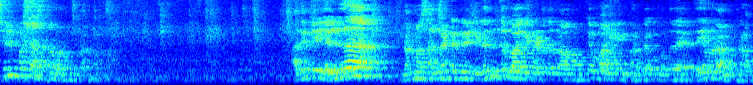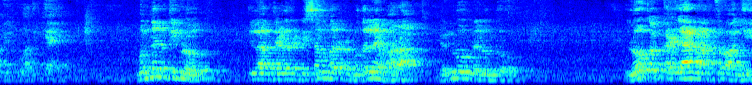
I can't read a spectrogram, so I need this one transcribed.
ಶಿಲ್ಪಶಾಸ್ತ್ರವನ್ನು ಕೂಡ. ಅದಕ್ಕೆ ಎಲ್ಲ ನಮ್ಮ ಸಂಘಟನೆ ನಿರಂತರವಾಗಿ ನಡೆದು ನಾವು ಮುಖ್ಯವಾಗಿ ಬರಬೇಕು ಅಂದರೆ ದೇವರ ಅನುಗ್ರಹ ಬೇಕು ಅದಕ್ಕೆ. ಮುಂದಿನ ತಿಂಗಳು, ಇಲ್ಲ ಅಂತ ಹೇಳಿದ್ರೆ ಡಿಸೆಂಬರ್ ಮೊದಲನೇ ವಾರ ಬೆಂಗಳೂರಿನಲ್ಲೊಂದು ಲೋಕ ಕಲ್ಯಾಣಾರ್ಥವಾಗಿ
